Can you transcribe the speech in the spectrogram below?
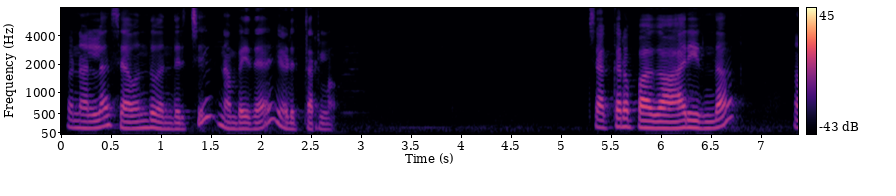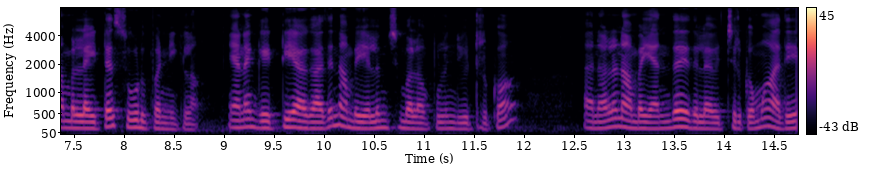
இப்போ நல்லா செவந்து வந்துருச்சு. நம்ம இதை எடுத்துடலாம். சர்க்கரை பாகு ஆறி இருந்தால் நம்ம லைட்டாக சூடு பண்ணிக்கலாம். ஏன்னா கெட்டியாகாது. நம்ம எலுமிச்சம்பழம் புழிஞ்சிக்கிட்டு இருக்கோம் அதனால் நம்ம எந்த இதில் வச்சுருக்கோமோ அதே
